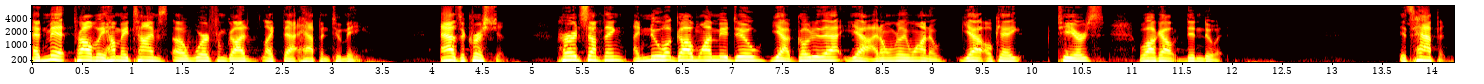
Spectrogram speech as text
admit probably how many times a word from God like that happened to me as a Christian heard something. I knew what God wanted me to do. Yeah, go do that. Yeah, I don't really want to. Yeah, okay. Tears. Walk out. Didn't do it. It's happened.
